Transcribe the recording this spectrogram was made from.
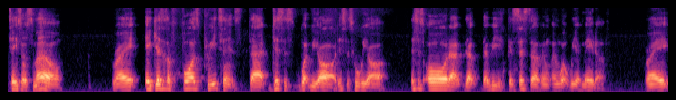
taste, or smell, right? It gives us a false pretense that this is what we are, this is who we are, this is all that that that we consist of and, and what we are made of, right?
